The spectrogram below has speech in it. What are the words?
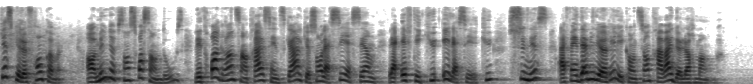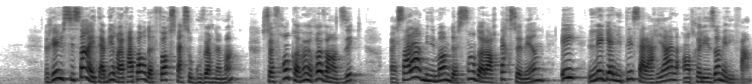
Qu'est-ce que le Front commun? En 1972, les trois grandes centrales syndicales que sont la CSN, la FTQ et la CEQ s'unissent afin d'améliorer les conditions de travail de leurs membres. Réussissant à établir un rapport de force face au gouvernement, ce Front commun revendique un salaire minimum de 100 par semaine et l'égalité salariale entre les hommes et les femmes.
